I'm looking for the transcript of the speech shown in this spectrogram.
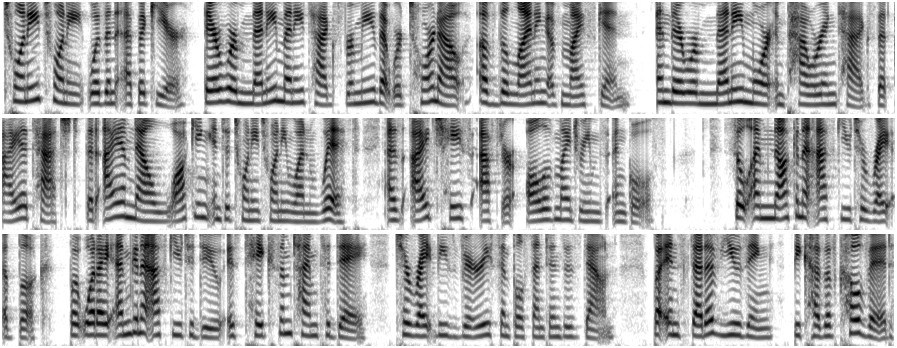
2020 was an epic year. There were many, many tags for me that were torn out of the lining of my skin. And there were many more empowering tags that I attached that I am now walking into 2021 with as I chase after all of my dreams and goals. So I'm not going to ask you to write a book, but what I am going to ask you to do is take some time today to write these very simple sentences down. But instead of using because of COVID,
